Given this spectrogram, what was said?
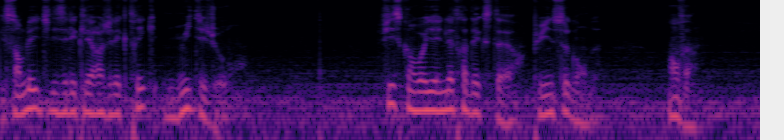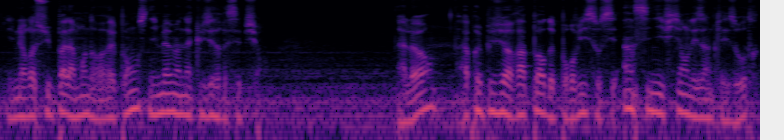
Il semblait utiliser l'éclairage électrique nuit et jour. Fisk envoya une lettre à Dexter, puis une seconde. En vain. Il ne reçut pas la moindre réponse, ni même un accusé de réception. Alors, après plusieurs rapports de Purvis aussi insignifiants les uns que les autres,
